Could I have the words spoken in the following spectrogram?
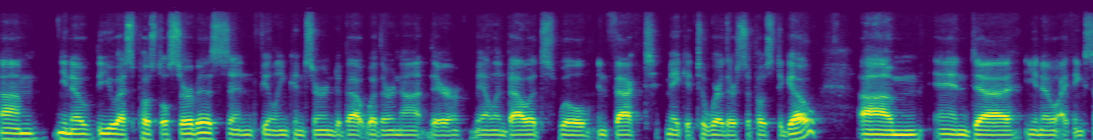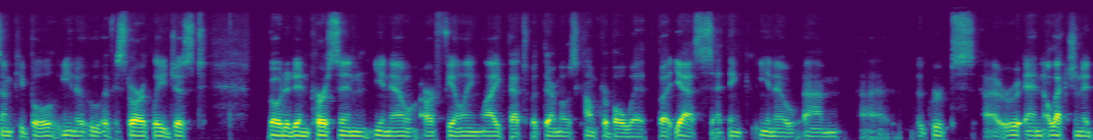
um, you know the U.S. Postal Service and feeling concerned about whether or not their mail-in ballots will in fact make it to where they're supposed to go. Um, and uh, you know, I think some people, you know, who have historically just voted in person, you know, are feeling like that's what they're most comfortable with. But yes, I think you know um, uh, the groups uh, and election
